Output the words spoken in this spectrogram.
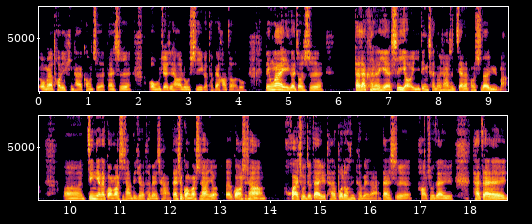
我们要脱离平台控制。但是我不觉得这条路是一个特别好走的路。另外一个就是，大家可能也是有一定程度上是见了风湿的雨嘛。呃，今年的广告市场的确特别差，但是广告市场有，呃，广告市场。坏处就在于它的波动性特别大，但是好处在于它在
